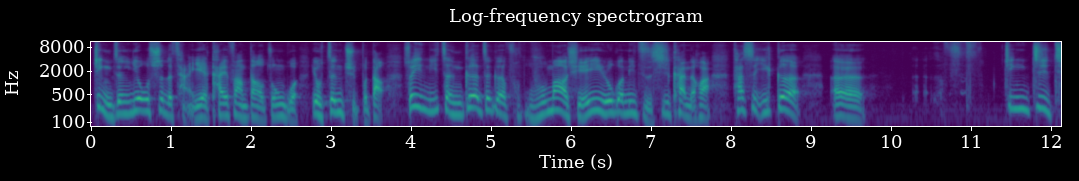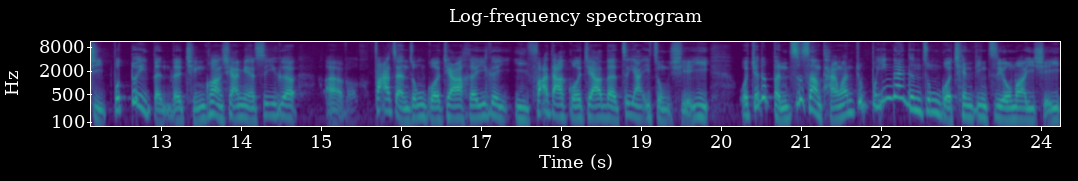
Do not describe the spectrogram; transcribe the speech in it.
竞争优势的产业开放到中国又争取不到，所以你整个这个服贸协议，如果你仔细看的话，它是一个呃经济体不对等的情况下面，是一个呃发展中国家和一个已发达国家的这样一种协议。我觉得本质上台湾就不应该跟中国签订自由贸易协议，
